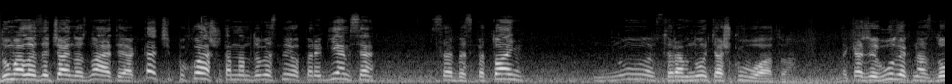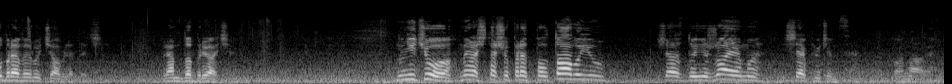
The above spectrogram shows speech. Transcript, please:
Думали, звичайно, знаєте як, та чи чепуха, що там нам до весни переб'ємося, все без питань. Ну, все одно тяжкувато. Таке Жигулик нас добре виручав глядачі. Прям добряче. Ну нічого, ми вважаємо, що перед Полтавою. Зараз доїжджаємо і ще включимося. Погнали.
